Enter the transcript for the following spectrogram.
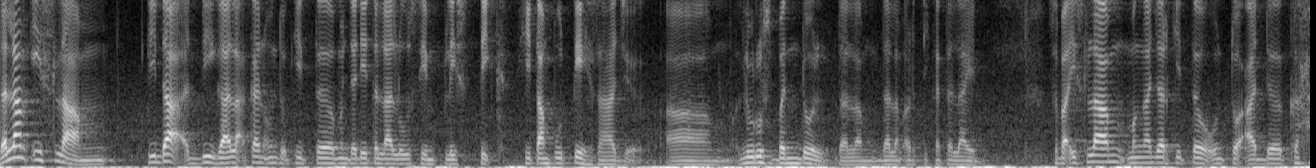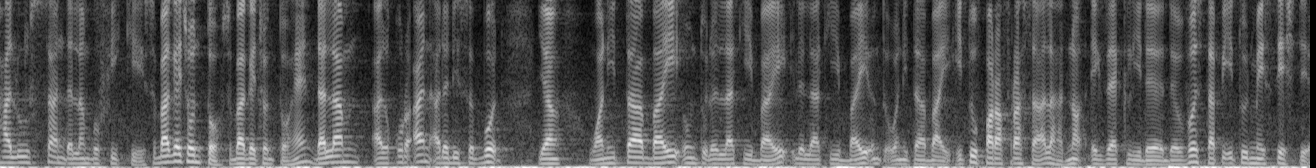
Dalam Islam tidak digalakkan untuk kita menjadi terlalu simplistik hitam putih sahaja um, lurus bendul dalam dalam erti kata lain. Sebab Islam mengajar kita untuk ada kehalusan dalam berfikir. Sebagai contoh sebagai contoh eh dalam al-Quran ada disebut yang wanita baik untuk lelaki baik lelaki baik untuk wanita baik. Itu parafrasa lah not exactly the the verse tapi itu message dia.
